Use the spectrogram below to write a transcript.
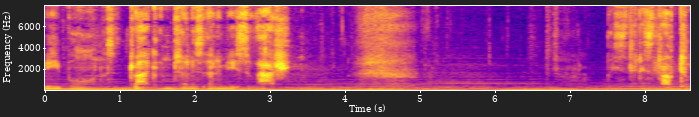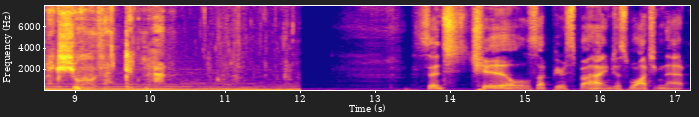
Reborn as a dragon, turn his enemies to ash. Throat to make sure that didn't happen. Since chills up your spine just watching that.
